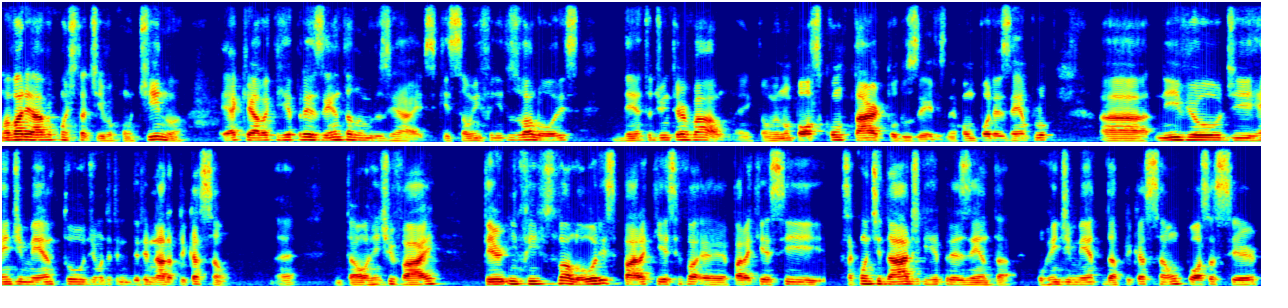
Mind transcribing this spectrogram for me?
Uma variável quantitativa contínua é aquela que representa números reais, que são infinitos valores dentro de um intervalo. Né? Então, eu não posso contar todos eles, né? como, por exemplo, a nível de rendimento de uma determinada aplicação. Né? Então, a gente vai ter infinitos valores para que, esse, é, para que esse, essa quantidade que representa o rendimento da aplicação possa ser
